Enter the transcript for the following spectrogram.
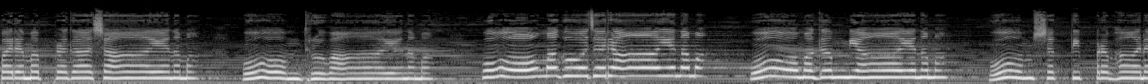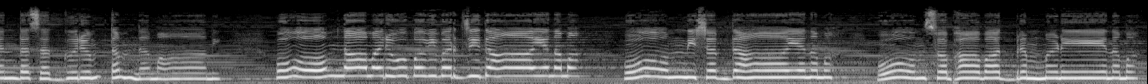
परमप्रकाशाय नमः ॐ ध्रुवाय नमः ॐ अगोचराय नमः ॐ अगम्याय नमः ॐ शक्तिप्रभानन्दसद्गुरुं तं नमामि ॐ नामरूपविवर्जिताय नमः ॐ निशब्दाय नमः ॐ स्वभावात् ब्रह्मणे नमः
